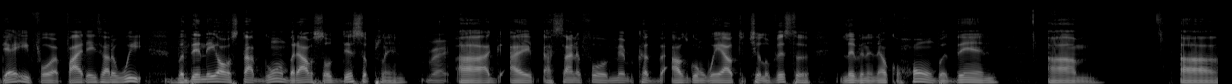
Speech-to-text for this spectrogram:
day for five days out of the week. But then they all stopped going. But I was so disciplined. Right. Uh, I, I I signed up for a member because I was going way out to Chula Vista, living in El Cajon. But then, um, uh.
